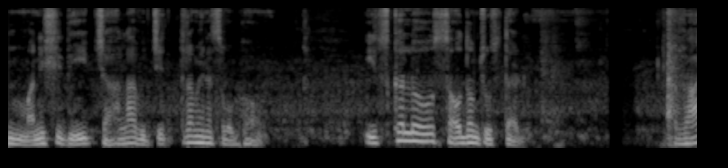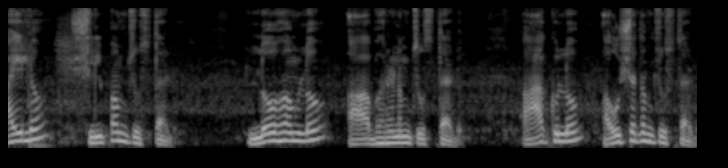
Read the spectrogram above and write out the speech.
మనిషిది చాలా విచిత్రమైన స్వభావం. ఇసుకలో సౌధం చూస్తాడు. రాయిలో శిల్పం చూస్తాడు. లోహంలో ఆభరణం చూస్తాడు. ఆకులో ఔషధం చూస్తాడు.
